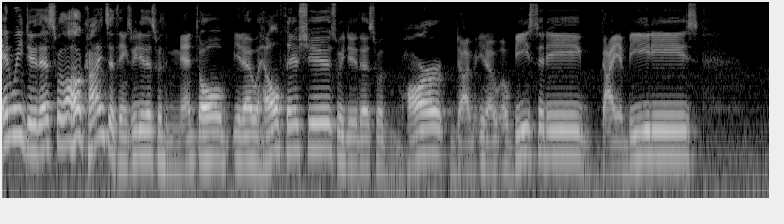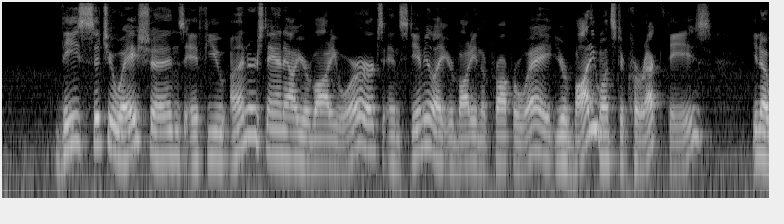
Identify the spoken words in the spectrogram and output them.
And we do this with all kinds of things. We do this with mental, you know, health issues. We do this with heart, you know, obesity, diabetes, these situations, if you understand how your body works and stimulate your body in the proper way, your body wants to correct these. You know,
